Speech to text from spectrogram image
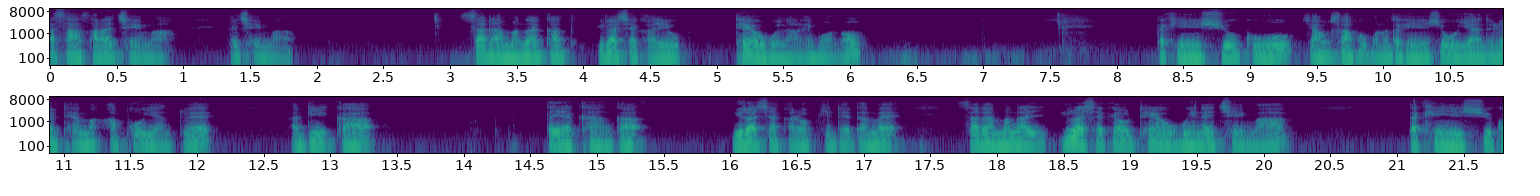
အစာစားတဲ့ချိန်မှာအချိန်မှာစာဒန်မနကယူရရှာကရောထဲဝင်လာတယ်ပေါ့နော်တခင်ရှုကိုရောင်းစားဖို့ပေါ့နော်တခင်ရှုကိုရန်သူလက်ထက်မှာအဖို့ရန်အတွက်အဓိက တရားခံကယူရရှက်ကတော့ဖြစ်တယ်ဒါပေမဲ့စာဒမနယူရရှက်ကတော့ထဲကိုဝင်တဲ့ချိန်မှာသခင်ယေရှုက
